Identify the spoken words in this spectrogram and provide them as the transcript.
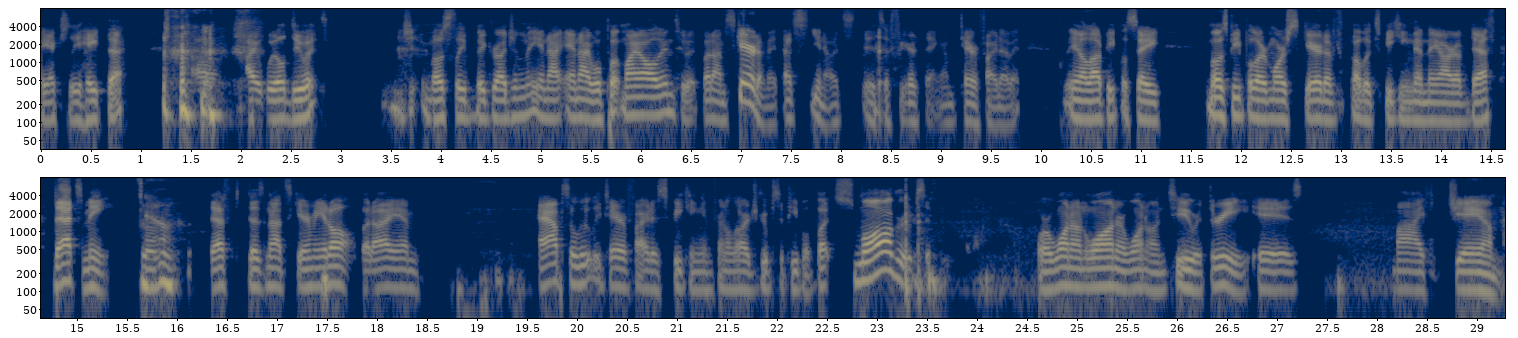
I actually hate that. Uh, I will do it mostly begrudgingly and I, and I will put my all into it, but I'm scared of it. That's, you know, it's, it's a fear thing. I'm terrified of it. You know, a lot of people say most people are more scared of public speaking than they are of death. That's me. Yeah. Death does not scare me at all but i am absolutely terrified of speaking in front of large groups of people. But small groups of people or one-on-one or one-on-two or three is my jam.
